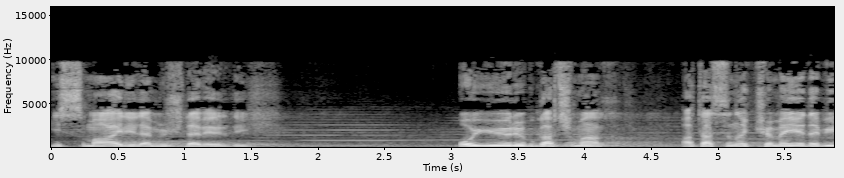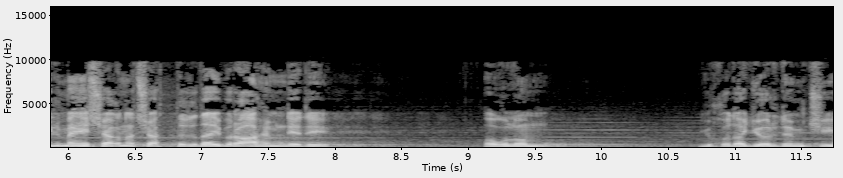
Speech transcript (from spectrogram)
İsmail ilə müjdə verdik. O yürüb qaçmaq, atasına kömək edə bilmək çağına çatdıqda İbrahim dedi, Oğlum, yuxuda gördüm ki,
